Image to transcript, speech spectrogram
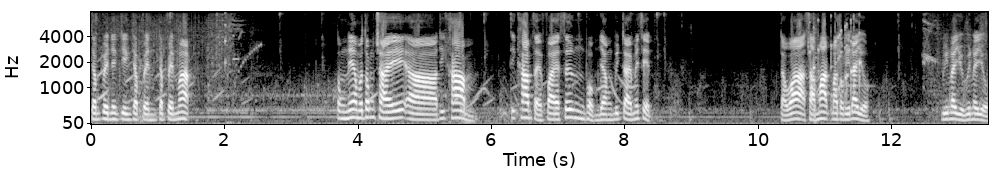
จำเป็นจริง ๆ จะเป็นจะเป็นมาก ตรงเนี้ยมันต้องใช้อ่าที่ข้ามที่ข้ามสายไฟซึ่งผมยังวิจัยไม่เสร็จ แต่ว่าสามารถมาตรงนี้ได้อยู่ วิ่งได้อยู่วิ่งได้อยู่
